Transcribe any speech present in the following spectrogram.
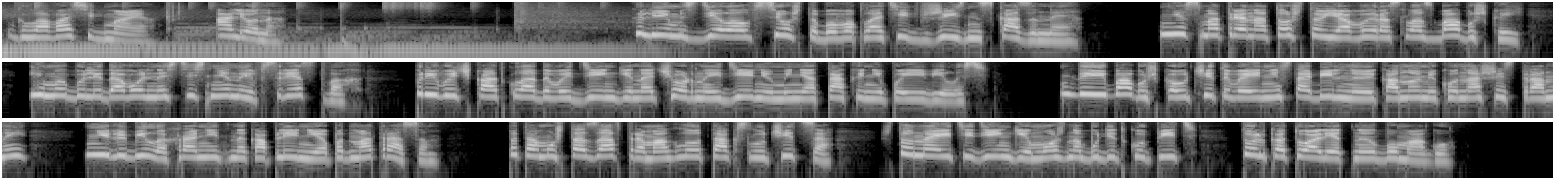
Глава 7. Алена. Клим сделал все, чтобы воплотить в жизнь сказанное. Несмотря на то, что я выросла с бабушкой, и мы были довольно стеснены в средствах, привычка откладывать деньги на черный день у меня так и не появилась. Да и бабушка, учитывая нестабильную экономику нашей страны, не любила хранить накопления под матрасом, потому что завтра могло так случиться, что на эти деньги можно будет купить только туалетную бумагу.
